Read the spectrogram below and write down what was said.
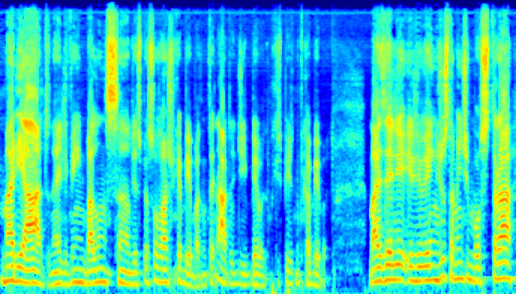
mareado, né, ele vem balançando e as pessoas acham que é bêbado. Não tem nada de bêbado, porque o espírito não fica bêbado. Mas ele, ele vem justamente mostrar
